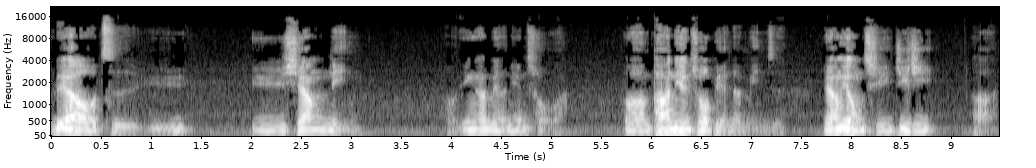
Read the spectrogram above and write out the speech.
廖子瑜、余香凝，哦，应该没有念错吧？我很怕念错别人的名字。梁咏琪、Gigi 啊，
